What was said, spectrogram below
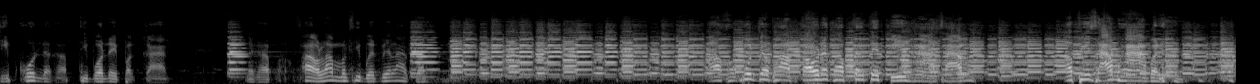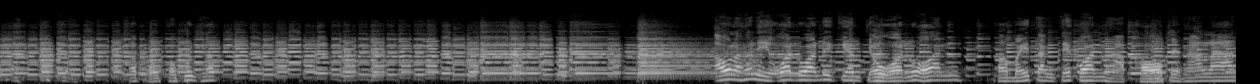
สิบคนนะครับ ที่บนได้ประกาศนะครับเฝ้าล่ำมันที่เบิดเวลาก่อนเอาขอบคุณเจ้าภาพเก่านะครับ ตั้งแต่ปีห้าสามเอาปีสามห้ามาเลยครับผมขอบคุณครับ เอาละฮะนี่วันวันได้แกมเจ้าวันวันสมัยตั้งแต่ก่อนหาบขอไปหาล้าน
